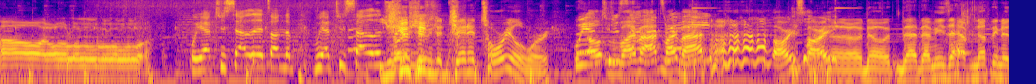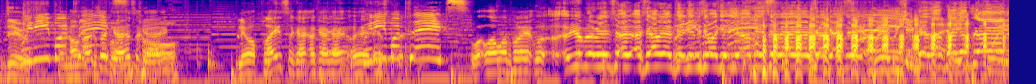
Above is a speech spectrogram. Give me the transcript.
Oh, you go. We have two salads on the. We have two salads. you Shoot, should do the janitorial work. We have Oh, two my bad, salads my ready. bad. Sorry, sorry. No, no, no, that, that means I have nothing to do. We need more Then plates. Oh, that's okay, that's okay. Call. Need more plates? Okay, okay, okay. We need more plates. What, what, what plate? What, uh, Wait, we should get the eight plate.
